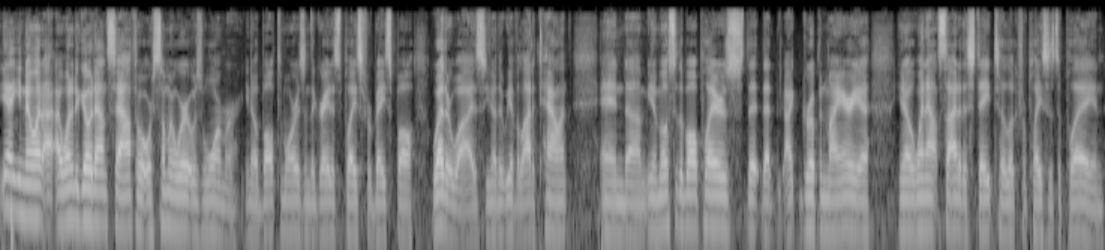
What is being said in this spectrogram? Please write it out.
Yeah, you know what? I, wanted to go down south or, or, somewhere where it was warmer. You know, Baltimore isn't the greatest place for baseball weather-wise. You know that we have a lot of talent, and um, you know most of the ball players that that I grew up in my area, you know, went outside of the state to look for places to play, and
